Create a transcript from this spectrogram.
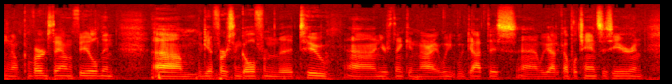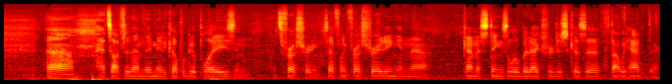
you know, converge down the field, and um, we get first and goal from the two, uh, and you're thinking, all right, we, we got this. Uh, we got a couple chances here, and um, hats off to them. They made a couple good plays, and it's frustrating. It's definitely frustrating, and uh, kind of stings a little bit extra just because I thought we had it there.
